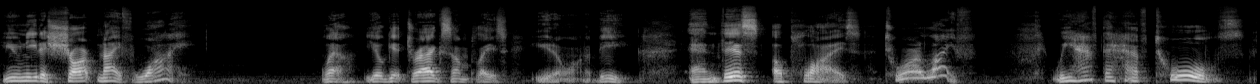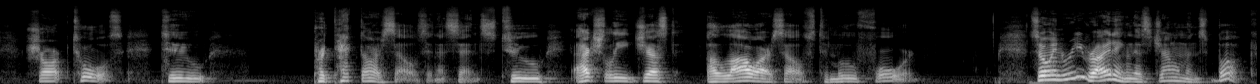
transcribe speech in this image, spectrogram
you need a sharp knife. Why? Well, you'll get dragged someplace you don't want to be. And this applies to our life. We have to have tools, sharp tools, to protect ourselves in a sense, to actually just allow ourselves to move forward. So, in rewriting this gentleman's book,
